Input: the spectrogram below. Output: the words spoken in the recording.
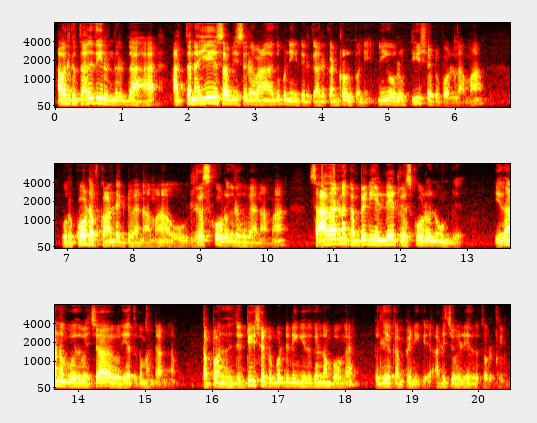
அவருக்கு தகுதி இருந்திருந்தா அத்தனை ஐஏஎஸ் ஆஃபீஸரை இது பண்ணிக்கிட்டு இருக்காரு கண்ட்ரோல் பண்ணி. நீங்கள் ஒரு டிஷர்ட் போடலாமா? ஒரு கோட் ஆஃப் கான்டாக்ட் வேணாமா? ஒரு ட்ரெஸ் கோடுங்கிறது வேணாமா? சாதாரண கம்பெனிகள்லேயே ட்ரெஸ் கோடுன்னு உண்டு. இதான இது வச்சா ஏற்றுக்க மாட்டாங்க. தப்பாக இருந்துச்சு. டிஷர்ட்டு போட்டு நீங்கள் இதுக்கெல்லாம் போங்க. பெரிய கம்பெனிக்கு. அடித்து வெளியே துரட்டிங்க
